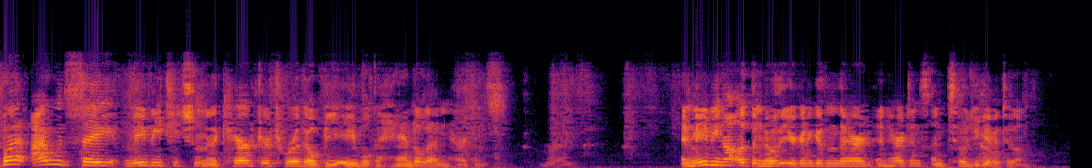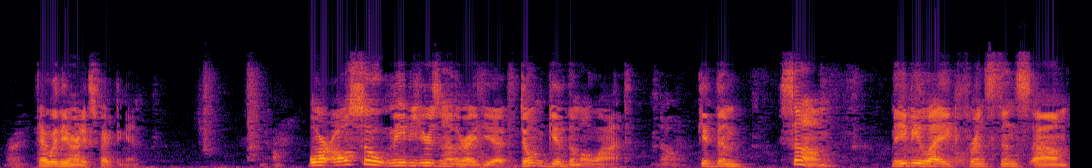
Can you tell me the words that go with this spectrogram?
But I would say maybe teach them the character to where they'll be able to handle that inheritance. Right. And maybe not let them know that you're going to give them their inheritance until you give it to them. Right. That way they aren't expecting it. Yeah. Or also, maybe here's another idea. Don't give them a lot. No. Give them some. Maybe like, for instance, um,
